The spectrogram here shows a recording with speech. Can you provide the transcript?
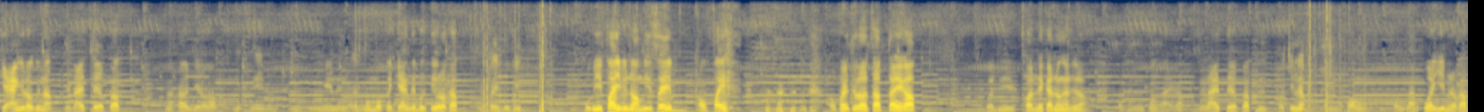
แกงอยู่ดอกพี่น้องได้เติบครับมาข้าวเดียวครับหมกนี่หมกเงี้ยหนึ่งอันบ่หมกกับแกงได้เบิกเตี้ยวหรอกครับไฟบ่ดี บ่มีไฟพี่น้องมีไฟเอาไฟ เอาไฟโทรศัพท์ไต่ครับวันนี้ถอนในกันว่างั้นพี่น้องถอนในกันพวกไอ้ายครับหลายเติบครับนี่พอกินแล้วของของสามขั้วยิ้มแล้วครับ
